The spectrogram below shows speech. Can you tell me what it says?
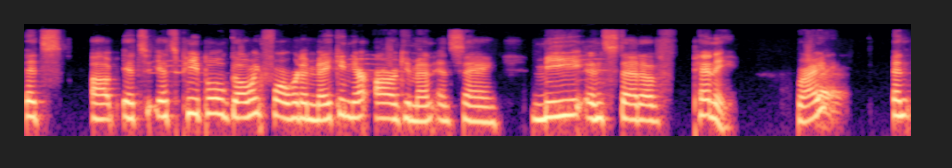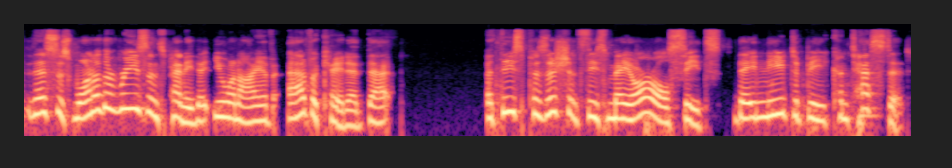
it's uh, it's it's people going forward and making their argument and saying me instead of Penny, right? Right. And this is one of the reasons, Penny, that you and I have advocated that at these positions, these mayoral seats, they need to be contested.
